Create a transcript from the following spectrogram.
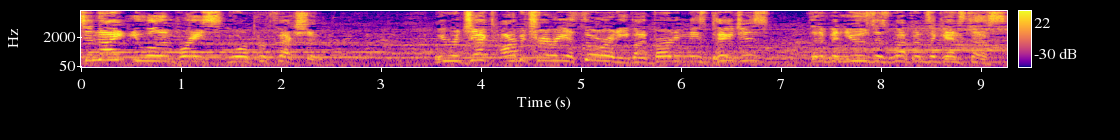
Tonight you will embrace your perfection. We reject arbitrary authority by burning these pages that have been used as weapons against us.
